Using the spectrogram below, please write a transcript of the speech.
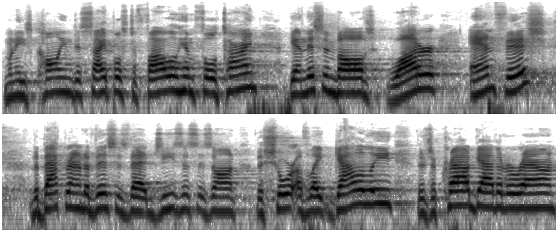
when he's calling disciples to follow him full time. Again, this involves water and fish. The background of this is that Jesus is on the shore of Lake Galilee. There's a crowd gathered around.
